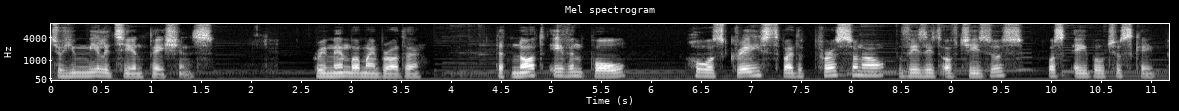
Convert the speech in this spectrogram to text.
to humility and patience. Remember, my brother, that not even Paul, who was graced by the personal visit of Jesus, was able to escape.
